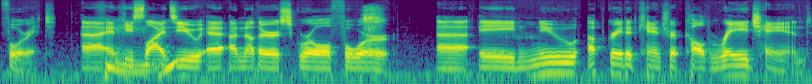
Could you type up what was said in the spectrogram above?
for it. Uh, and he slides you a- another scroll for uh, a new upgraded cantrip called Rage Hand.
